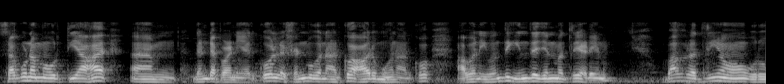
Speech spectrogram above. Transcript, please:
சகுணமூர்த்தியாக தண்டபாணியாக இருக்கோ இல்லை ஷண்முகனா இருக்கோ ஆறுமுகனாக இருக்கோ அவனை வந்து இந்த ஜென்மத்தை அடையணும். பாகவதத்துலேயும் ஒரு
